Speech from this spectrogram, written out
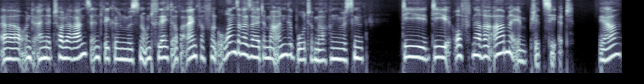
äh, und eine Toleranz entwickeln müssen und vielleicht auch einfach von unserer Seite mal Angebote machen müssen, die, die offenere Arme impliziert. Ja,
